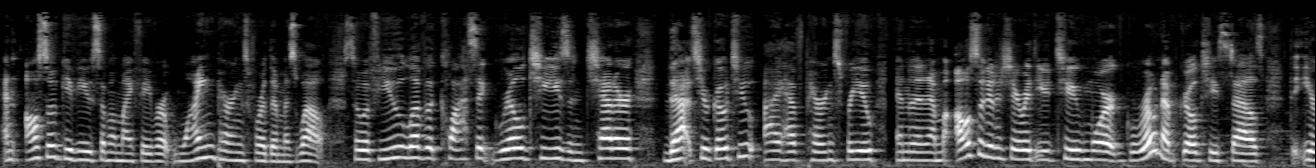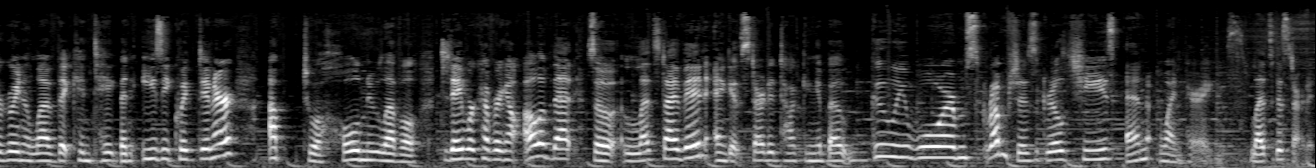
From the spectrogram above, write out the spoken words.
and also give you some of my favorite wine pairings for them as well. So if you love the classic grilled cheese and cheddar, cheddar, that's your go to. I have pairings for you. And then I'm also going to share with you two more grown up grilled cheese styles that you're going to love that can take an easy, quick dinner up to a whole new level. Today we're covering all of that. So let's dive in and get started talking about gooey, warm, scrumptious grilled cheese and wine pairings. Let's get started.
